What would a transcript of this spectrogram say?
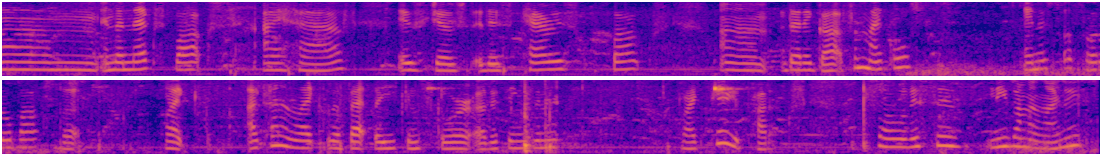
Um, in the next box I have is just this Paris box um, that I got from Michaels. And it's a photo box, but like I kind of like the fact that you can store other things in it, like period products. So this is, these are my liners.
